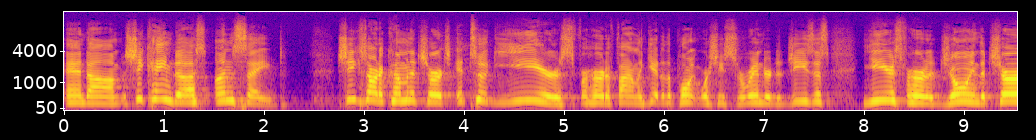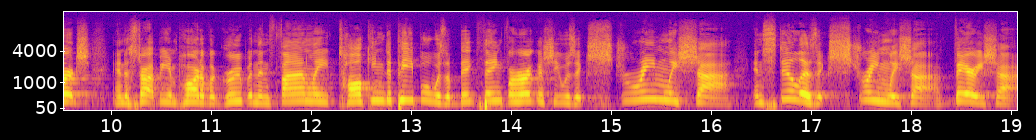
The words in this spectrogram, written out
And um, she came to us unsaved. She started coming to church. It took years for her to finally get to the point where she surrendered to Jesus, years for her to join the church and to start being part of a group. And then finally, talking to people was a big thing for her because she was extremely shy and still is extremely shy, very shy.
